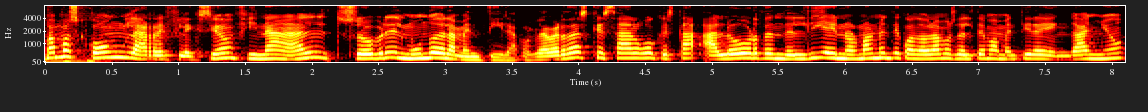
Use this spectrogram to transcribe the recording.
Vamos con la reflexión final sobre el mundo de la mentira, porque la verdad es que es algo que está al orden del día y normalmente cuando hablamos del tema mentira y engaño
